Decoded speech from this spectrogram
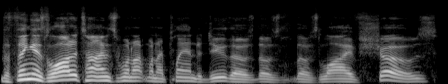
The thing is, a lot of times when I when I plan to do those those those live shows,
